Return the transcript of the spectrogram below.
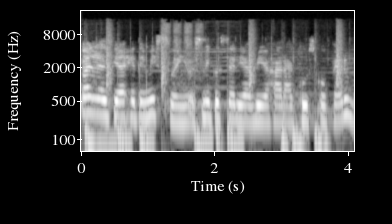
Para el viaje de mis sueños me gustaría viajar a Cusco, Perú.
